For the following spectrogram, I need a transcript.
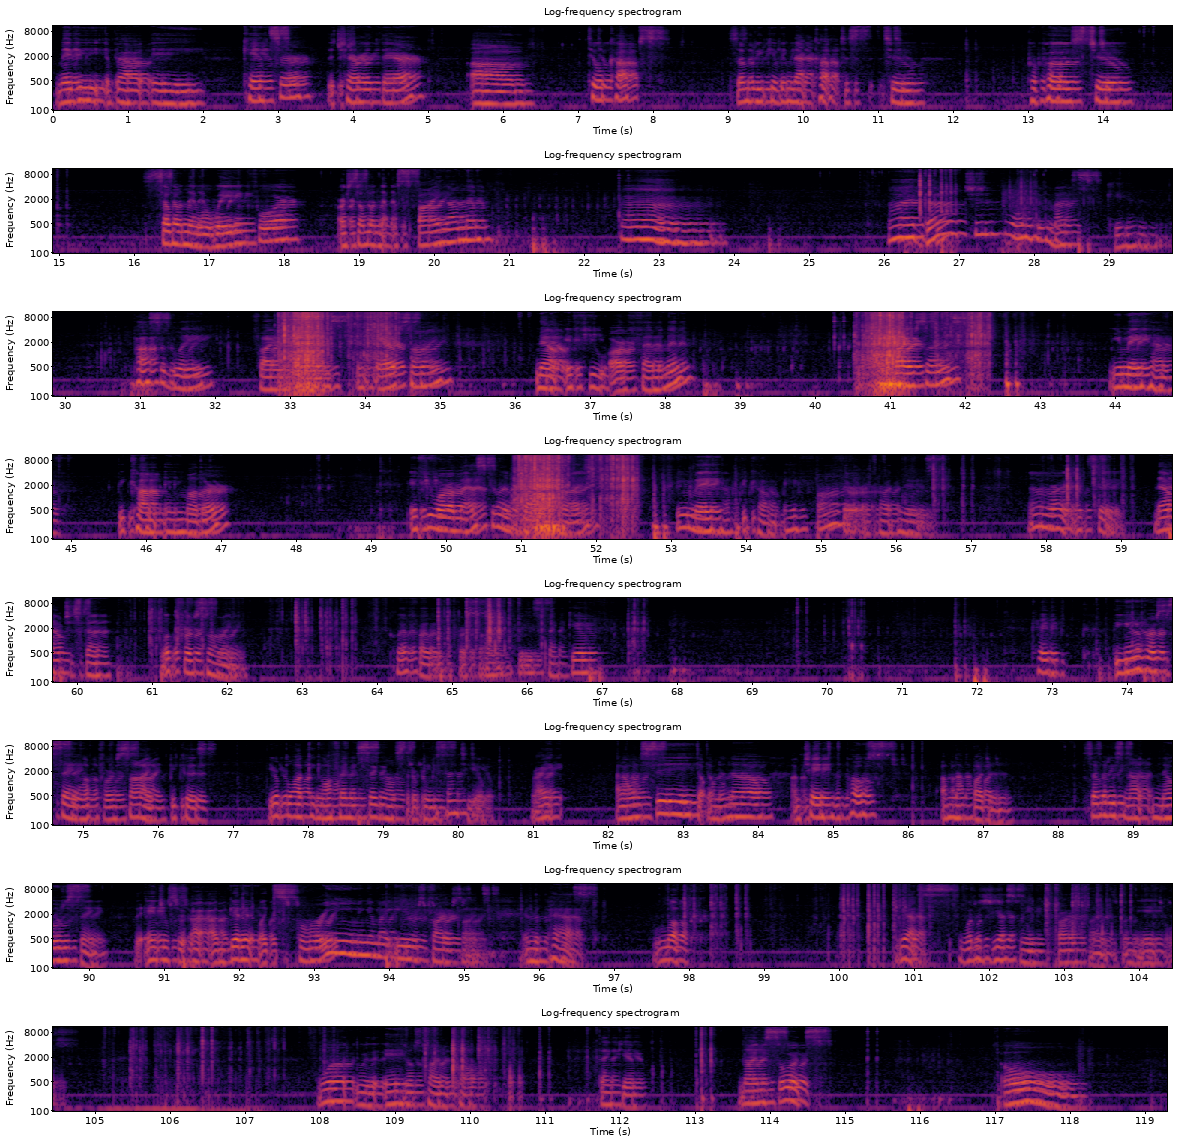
Maybe about a cancer, the chariot there, um, two of cups, somebody giving that cup to, to propose to someone they were waiting for, or someone that was spying on them. Hmm. I got you under my skin. Possibly fire signs, an air sign. Now, if you are feminine, fire signs, you may have become a mother. If you are a masculine sign, you may have become a father, I've news. All right, let's see. Now we're just gonna look for a sign. Clarify, look for a sign, please, thank you. Okay, the universe is saying look for a sign because you're blocking off any signals that are being sent to you, right? I don't wanna see, don't wanna know, I'm chained to the post, I'm not budging. Somebody's not noticing, the angels are, I, I'm getting it like screaming in my ears, fire signs, in the past. Look. Yes, what does yes mean, fire signs from the angels? What were the angels trying to tell? Thank you. Nine of swords. Oh.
